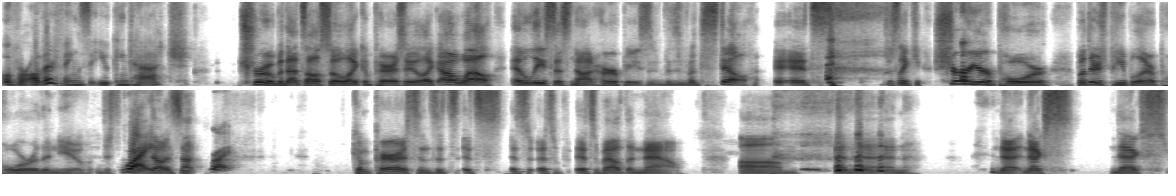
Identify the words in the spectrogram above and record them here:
over other things that you can catch. True but that's also like comparison You're like oh well at least it's not herpes but but still it's just like sure you're poor but there's people that are poorer than you just Right. no it's not Right. comparisons it's it's it's it's it's about the now um and then ne- next next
